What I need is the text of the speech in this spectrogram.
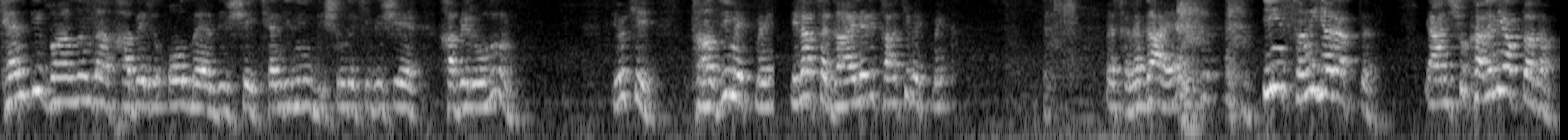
Kendi varlığından haberi olmayan bir şey, kendinin dışındaki bir şeye haberi olur mu? Diyor ki, tanzim etmek, bilhassa gayeleri takip etmek, mesela gaye, insanı yarattı. Yani şu kalemi yaptı adam.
